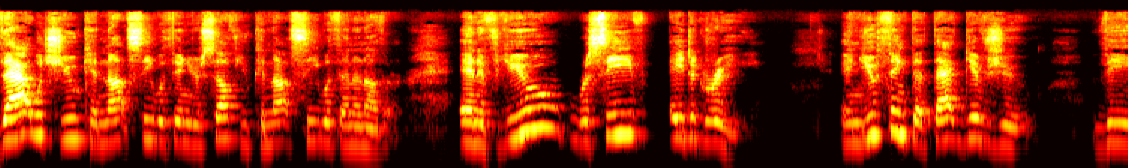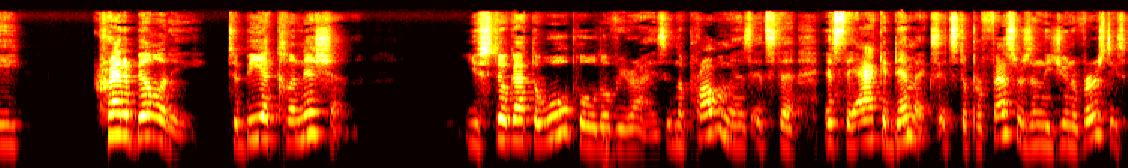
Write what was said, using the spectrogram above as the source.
That which you cannot see within yourself, you cannot see within another. And if you receive a degree and you think that that gives you the credibility to be a clinician, you still got the wool pulled over your eyes. And the problem is it's the it's the academics, it's the professors in these universities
